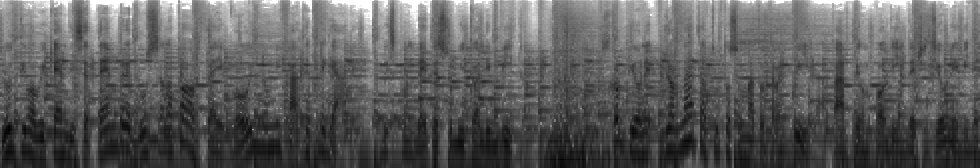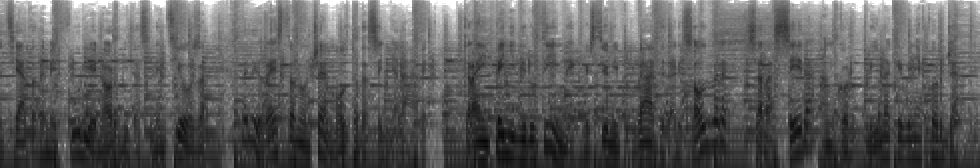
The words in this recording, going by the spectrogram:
L'ultimo weekend di settembre bussa alla porta e voi non vi fate pregare. Rispondete subito all'invito. Scorpione, giornata tutto sommato tranquilla, a parte un po' di indecisione evidenziata da Mercurio in orbita silenziosa, per il resto non c'è molto da segnalare. Tra impegni di routine e questioni private da risolvere, sarà sera ancor prima che ve ne accorgiate.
